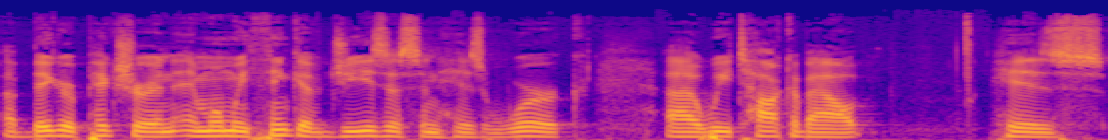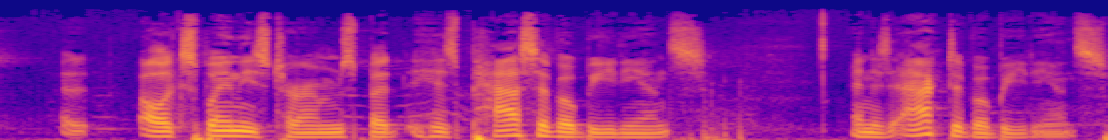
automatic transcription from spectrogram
a bigger picture. And, and when we think of Jesus and his work, uh, we talk about his, uh, I'll explain these terms, but his passive obedience and his active obedience.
